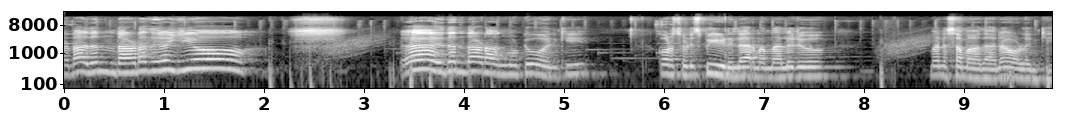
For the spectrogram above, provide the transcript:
എടാ ഇതെന്താടാ ഇത്? അയ്യോ. ഏ ഇതെന്താടാ? അങ്ങോട്ട് പോവാ എനിക്ക് കുറച്ചുകൂടി സ്പീഡിൽ വരണം നല്ലൊരു മനസമാധാനം ആവുള്ളൂ എനിക്ക്.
